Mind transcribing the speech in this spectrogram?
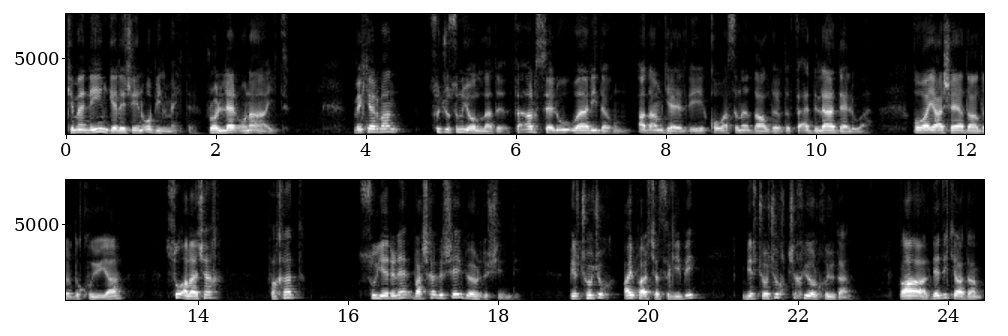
Kime neyin geleceğini o bilmekte. Roller ona ait. Ve kervan sucusunu yolladı. Fe arselu varidehum. Adam geldi, kovasını daldırdı. Fe edla delva. Kovayı aşağıya daldırdı kuyuya. Su alacak. Fakat su yerine başka bir şey gördü şimdi. Bir çocuk ay parçası gibi bir çocuk çıkıyor kuyudan. Gal dedi ki adam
